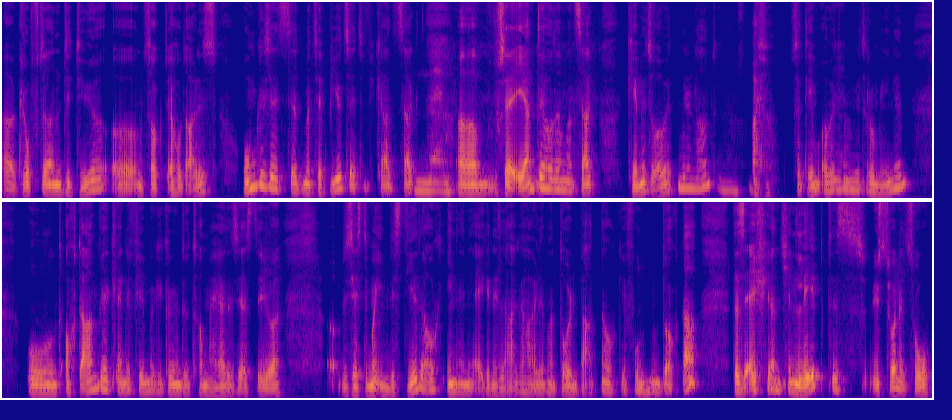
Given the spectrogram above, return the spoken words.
äh, klopft er an die Tür äh, und sagt, er hat alles umgesetzt, er hat mir sein Biozertifikat gesagt, ähm, seine Ernte hat er mir gesagt, können wir jetzt arbeiten miteinander? Also seitdem arbeiten wir mit Rumänien. Und auch da haben wir eine kleine Firma gegründet, haben heuer das erste Jahr das erste Mal investiert auch in eine eigene Lagerhalle, haben einen tollen Partner auch gefunden und auch da, das Eichhörnchen lebt, das ist zwar nicht so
